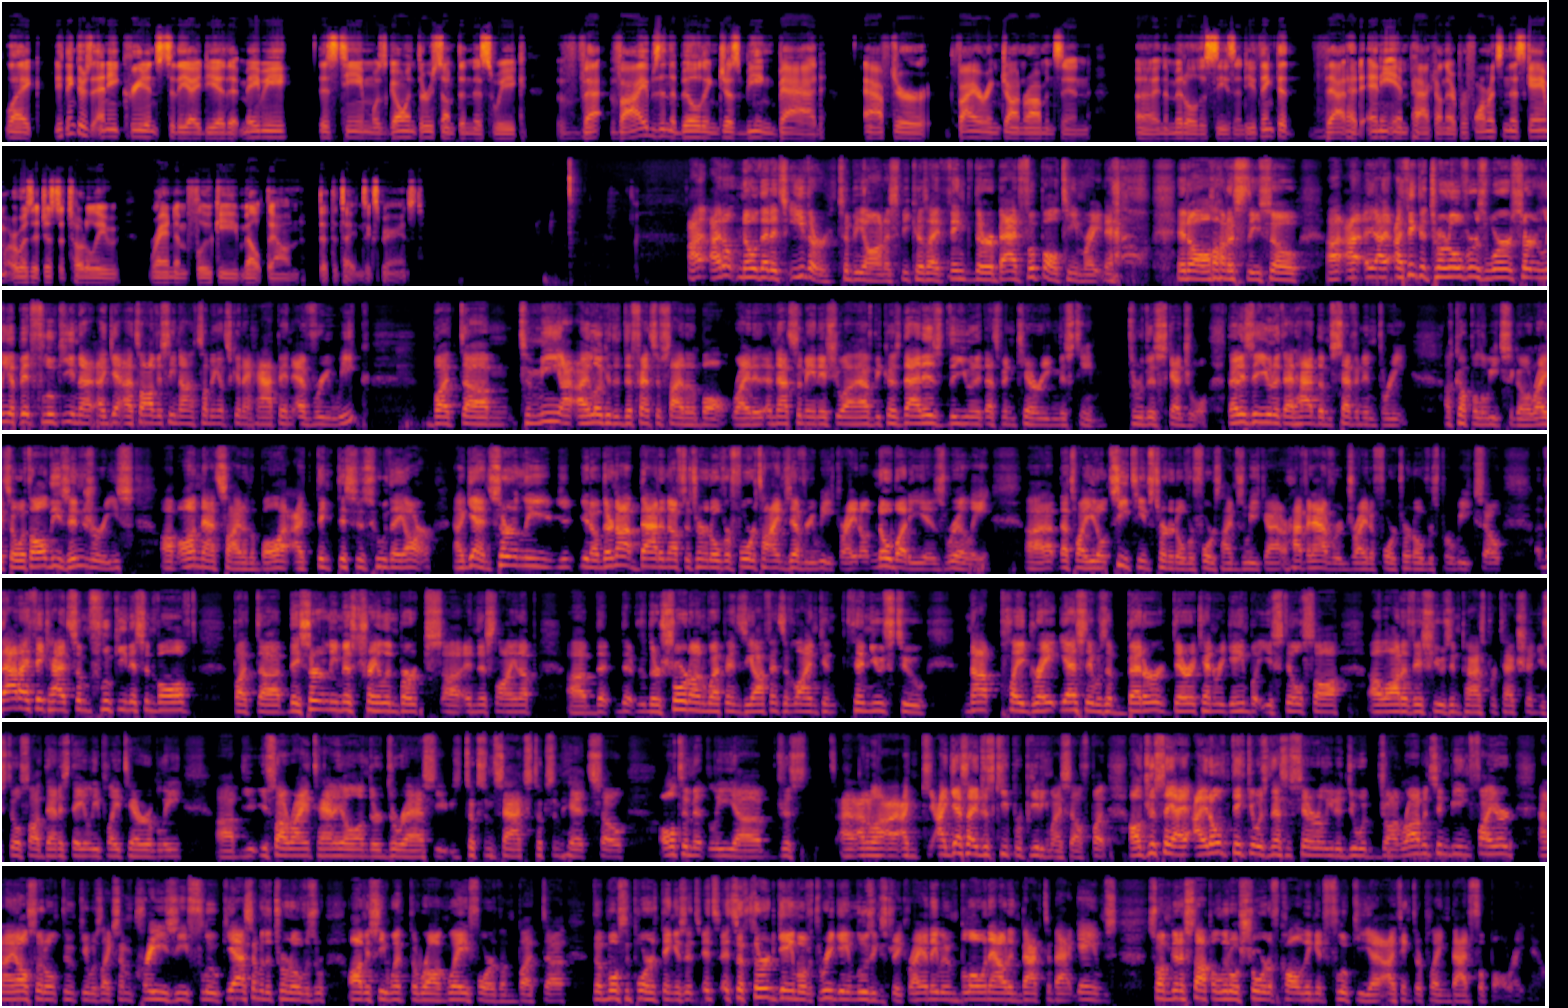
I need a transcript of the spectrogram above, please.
like, do you think there's any credence to the idea that maybe this team was going through something this week? Va- vibes in the building just being bad after firing Jon Robinson uh, in the middle of the season. Do you think that that had any impact on their performance in this game, or was it just a totally random, fluky meltdown that the Titans experienced? I, I don't know that it's either, to be honest, because I think they're a bad football team right now, in all honesty. So uh, I, I think the turnovers were certainly a bit fluky, and that, again, that's obviously not something that's going to happen every week. But um, to me, I, I, look at the defensive side of the ball, right? And that's the main issue I have because that is the unit that's been carrying this team through this schedule. That is the unit that had them seven and three a couple of weeks ago, right? So with all these injuries um, on that side of the ball, I, I, think this is who they are. Again, certainly, you, you, know, they're not bad enough to turn it over four times every week, right? nobody is really. Uh, that's why you don't see teams turn it over four times a week uh, or have an average, right, of four turnovers per week. So that I think had some flukiness involved but uh, they certainly miss Treylon Burks uh, in this lineup. Uh, that, they're short on weapons. The offensive line continues to not play great. Yes, it was a better Derrick Henry game, but you still saw a lot of issues in pass protection. You still saw Dennis Daly play terribly. Uh, you, you, saw Ryan Tannehill under duress. He, he, took some sacks, took some hits. So ultimately, uh, just I, I don't know. I, I, guess I just keep repeating myself, but I'll just say I, I don't think it was necessarily to do with Jon Robinson being fired, and I also don't think it was like some crazy fluke. Yeah, some of the turnovers obviously went the wrong way for them, but uh, the most important thing is it's it's it's a third game of a three game losing streak, right? And they've been blown out in back to back games. So I'm going to stop a little short of calling it fluky. I, I think they're playing bad football right now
